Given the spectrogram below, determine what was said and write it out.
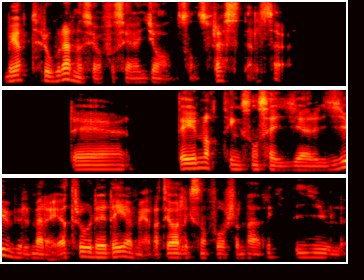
Men jag tror ändå så jag får säga Janssons frestelse. Det, det är någonting som säger jul med det. Jag tror det är det mer, att jag liksom får sån här riktig jul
